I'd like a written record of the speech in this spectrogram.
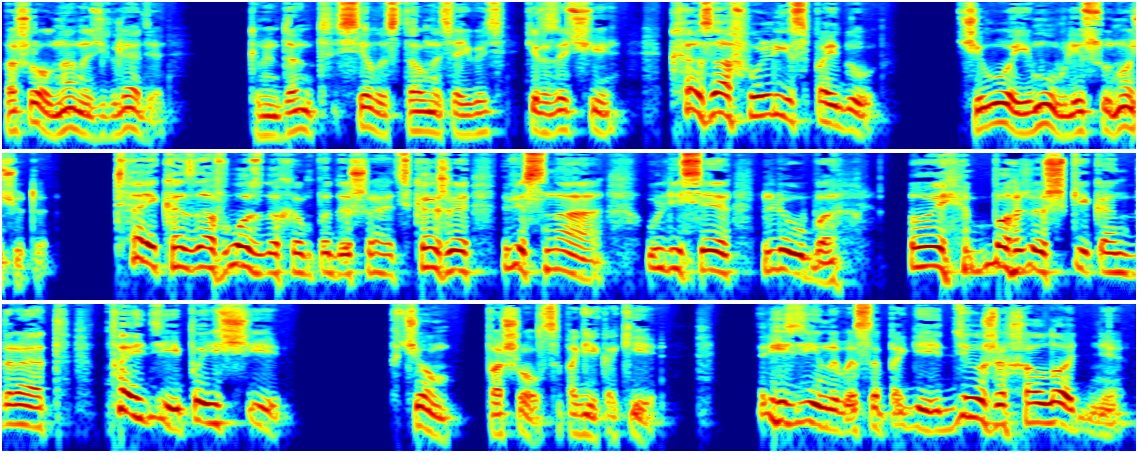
Пошел на ночь глядя. Комендант сел и стал натягивать кирзачи. Казав у лис пойду. Чего ему в лесу ночью-то? Та й казав воздухом подышать. Каже, весна, у лисе Люба. Ой, божешки, Кондрат, пойди, поищи. В чем пошел, сапоги какие? Резиновые сапоги, дюжа холоднее.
